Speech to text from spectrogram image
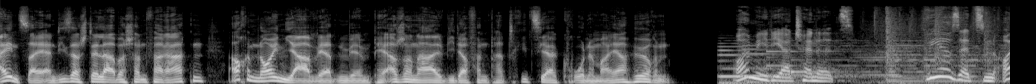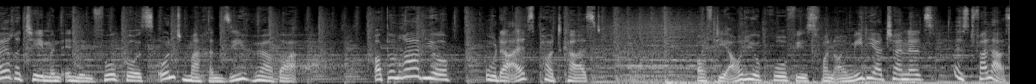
Eins sei an dieser Stelle aber schon verraten, auch im neuen Jahr werden wir im PR-Journal wieder von Patricia Kronemeyer hören. All Media Channels. Wir setzen eure Themen in den Fokus und machen sie hörbar. Ob im Radio oder als Podcast. Auf die Audioprofis von All Media Channels ist Verlass.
